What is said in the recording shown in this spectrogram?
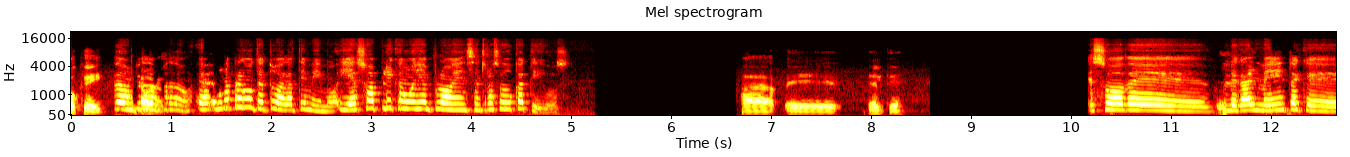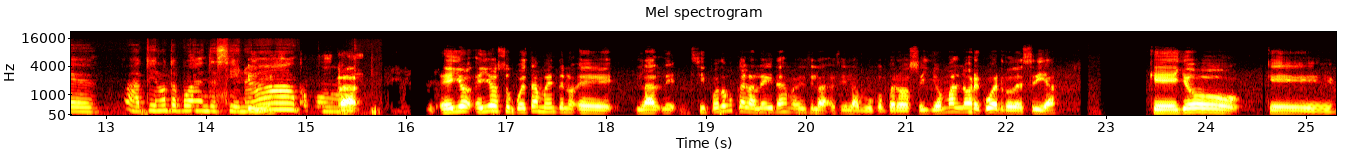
Ok, Perdón, perdón, Ahora- perdón. Eh, Una pregunta tú a ti mismo. ¿Y eso aplica, un ejemplo, en centros educativos? Ah, eh, ¿El qué? Eso de legalmente que a ti no te pueden decir nada. como- ellos, ellos supuestamente, no, eh, la, si puedo buscar la ley, déjame ver si la, si la busco, pero si yo mal no recuerdo, decía que ellos, que,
